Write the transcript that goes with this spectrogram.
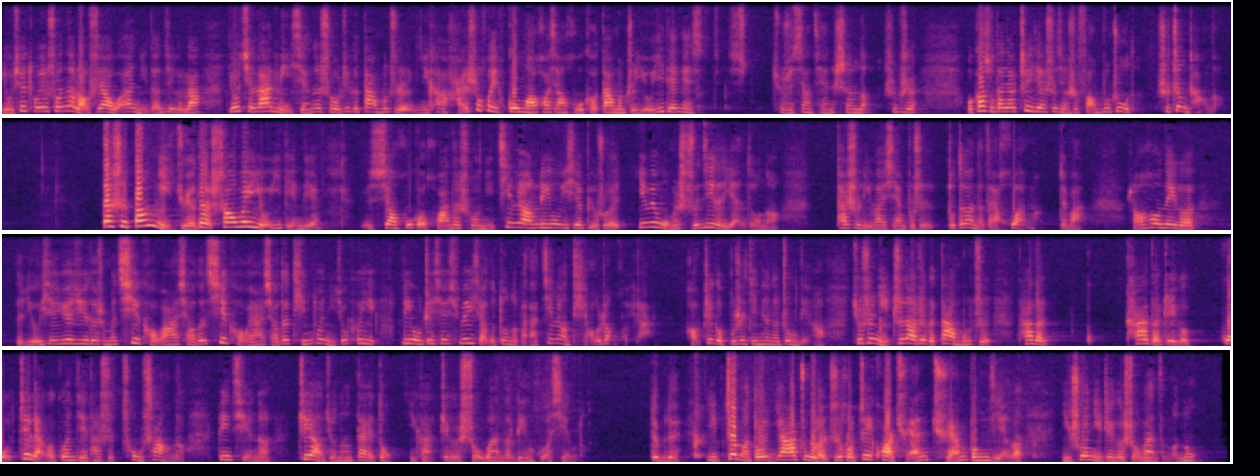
有些同学说，那老师呀，我按你的这个拉，尤其拉里弦的时候，这个大拇指，你看还是会弓毛画向虎口，大拇指有一点点就是向前伸了，是不是？我告诉大家，这件事情是防不住的，是正常的。但是当你觉得稍微有一点点向虎口滑的时候，你尽量利用一些，比如说，因为我们实际的演奏呢，它是里外弦不是不断的在换嘛，对吧？然后那个。有一些乐句的什么气口啊，小的气口呀，小的停顿，你就可以利用这些微小的动作把它尽量调整回来。好，这个不是今天的重点啊，就是你知道这个大拇指它的它的这个过这两个关节它是冲上的，并且呢，这样就能带动你看这个手腕的灵活性了，对不对？你这么都压住了之后，这块全全绷紧了，你说你这个手腕怎么弄？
